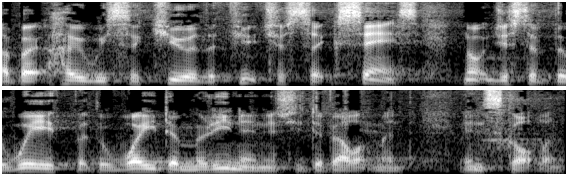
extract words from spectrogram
about how we secure the future success, not just of the wave, but the wider marine energy development in Scotland?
